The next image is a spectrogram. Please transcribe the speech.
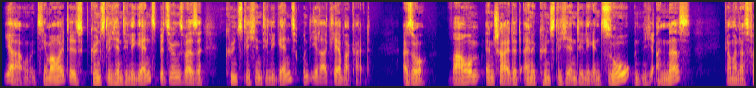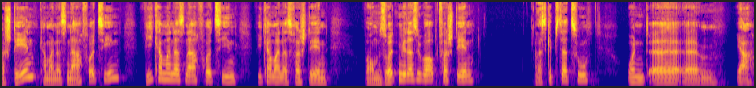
Ja, das Thema heute ist künstliche Intelligenz beziehungsweise künstliche Intelligenz und ihre Erklärbarkeit. Also, warum entscheidet eine künstliche Intelligenz so und nicht anders? Kann man das verstehen? Kann man das nachvollziehen? Wie kann man das nachvollziehen? Wie kann man das verstehen? Warum sollten wir das überhaupt verstehen? Was gibt's dazu? Und äh, ähm, ja,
